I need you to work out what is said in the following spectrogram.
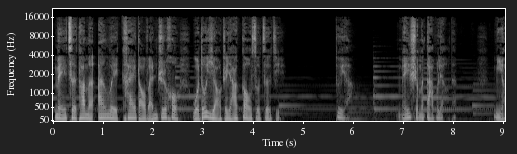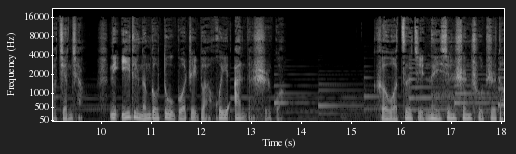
每次他们安慰开导完之后，我都咬着牙告诉自己：“对呀，没什么大不了的，你要坚强，你一定能够度过这段灰暗的时光。”可我自己内心深处知道，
